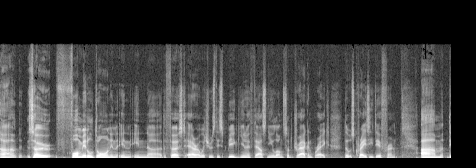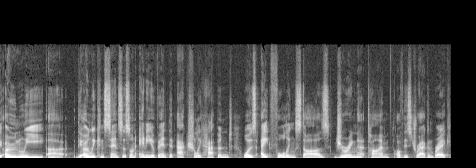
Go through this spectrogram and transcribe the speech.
um, so for Middle Dawn in in in uh, the first era, which was this big, you know, thousand year long sort of dragon break that was crazy different. Um, the only uh, the only consensus on any event that actually happened was eight falling stars during that time of this dragon break,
